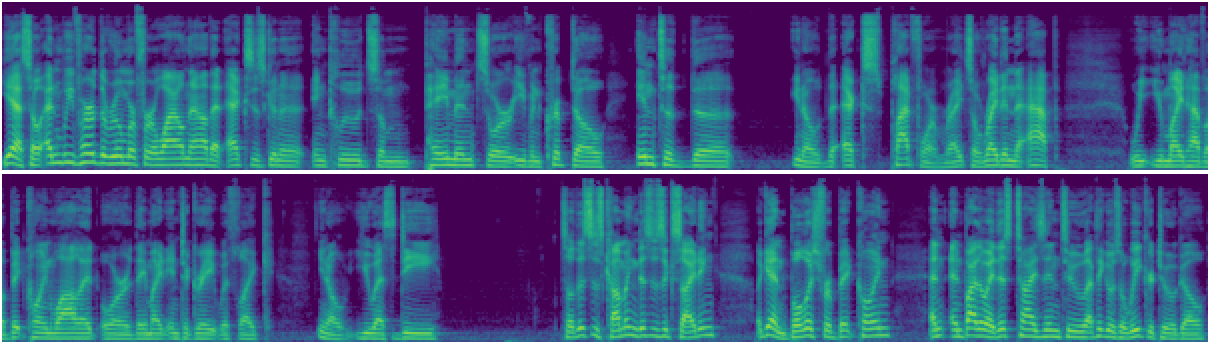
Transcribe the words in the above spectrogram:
Yeah, so and we've heard the rumor for a while now that X is going to include some payments or even crypto into the you know, the X platform, right? So right in the app, we you might have a Bitcoin wallet or they might integrate with like, you know, USD. So this is coming. This is exciting. Again, bullish for Bitcoin. And and by the way, this ties into I think it was a week or two ago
